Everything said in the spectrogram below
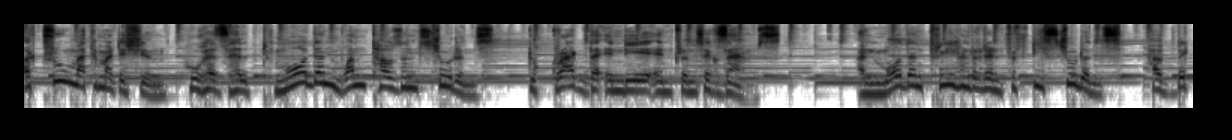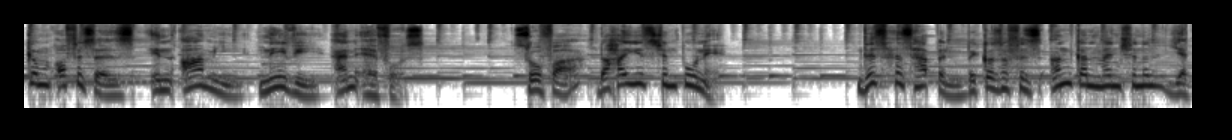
a true mathematician who has helped more than 1000 students to crack the NDA entrance exams. And more than 350 students have become officers in Army, Navy, and Air Force. So far, the highest in Pune. This has happened because of his unconventional yet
